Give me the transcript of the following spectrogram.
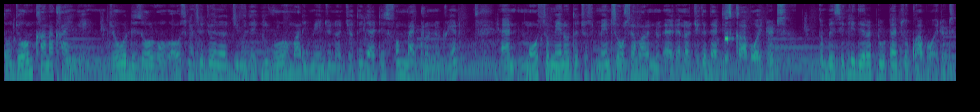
तो जो हम खाना खाएँगे, जो वो डिज़ोल्व होगा, उसमें से जो एनर्जी मिलेगी, वो हमारी मेन जो एनर्जी होती है that is from micronutrient and most of main होते जो मेन सोर्स है हमारे एनर्जी का दैट इज़ कार्बोहाइड्रेट्स तो basically there are two types of carbohydrates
